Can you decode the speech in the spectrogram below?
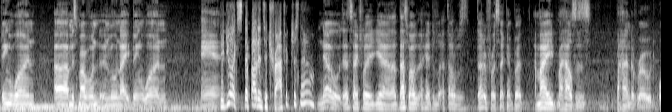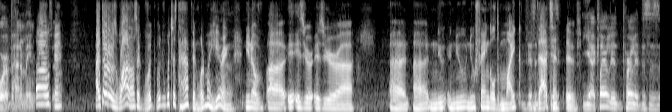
being one. Uh, Miss Marvel and Moon Knight being one. And Did you like step out into traffic just now? no, that's actually yeah. That's why I had. To, I thought it was thunder for a second, but my my house is behind a road or behind a main. road. Oh, okay. so- I thought it was wild. I was like, "What? What? What just happened? What am I hearing?" You know, uh, is your is your uh, uh, uh, new new newfangled mic This that is- sensitive? Yeah, clearly, apparently, this is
